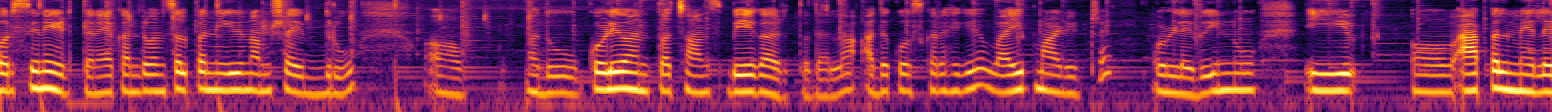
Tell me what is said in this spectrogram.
ಒರೆಸಿನೇ ಇಡ್ತೇನೆ. ಯಾಕಂದರೆ ಒಂದು ಸ್ವಲ್ಪ ನೀರಿನ ಅಂಶ ಇದ್ದರೂ ಅದು ಕೊಳೆಯುವಂಥ ಚಾನ್ಸ್ ಬೇಗ ಇರ್ತದಲ್ಲ ಅದಕ್ಕೋಸ್ಕರ ಹೀಗೆ ವೈಪ್ ಮಾಡಿಟ್ರೆ ಒಳ್ಳೆಯದು ಇನ್ನು ಈ ಆ್ಯಪಲ್ ಮೇಲೆ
